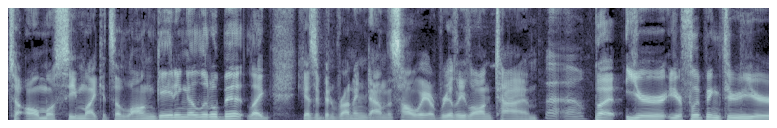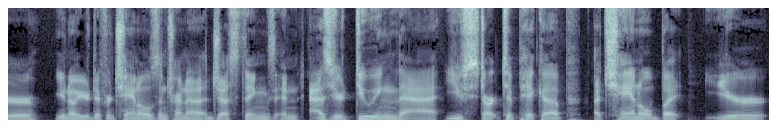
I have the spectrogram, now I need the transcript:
to almost seem like it's elongating a little bit. Like you guys have been running down this hallway a really long time. Uh oh. But you're you're flipping through your you know your different channels and trying to adjust things, and as you're doing that, you start to pick up a channel, but you're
